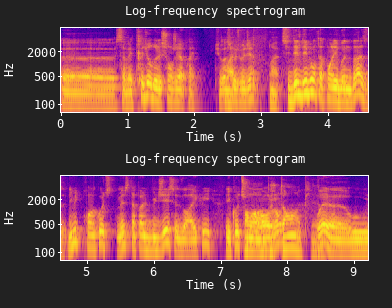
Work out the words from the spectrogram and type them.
euh, ça va être très dur de les changer après. Tu vois ce que je veux dire Ouais. Si dès le début on t'apprend les bonnes bases, limite prends un coach, même si t'as pas le budget, c'est de voir avec lui. Les coachs sont pendant un peu arrangeants. de temps. Et puis, euh, Ouais, euh, ou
